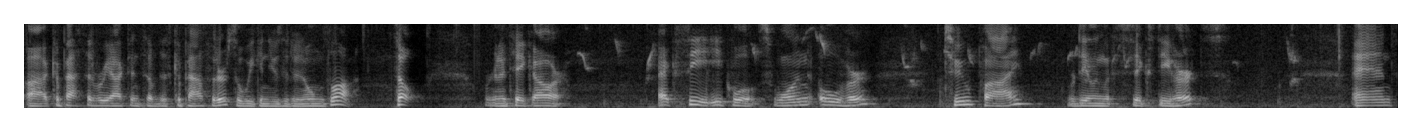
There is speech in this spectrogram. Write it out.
uh, capacitive reactance of this capacitor so we can use it in Ohm's law. So we're going to take our XC equals 1 over 2 pi we're dealing with 60 hertz. And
